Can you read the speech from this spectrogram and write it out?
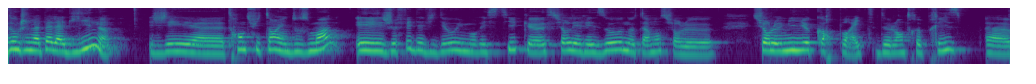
donc, je m'appelle Adeline. J'ai 38 euh, ans et 12 mois et je fais des vidéos humoristiques euh, sur les réseaux, notamment sur le, sur le milieu corporate de l'entreprise. Euh,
